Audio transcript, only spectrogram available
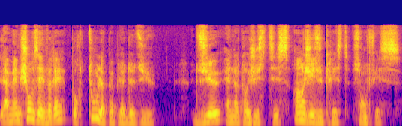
La même chose est vraie pour tout le peuple de Dieu. Dieu est notre justice en Jésus-Christ, son Fils.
